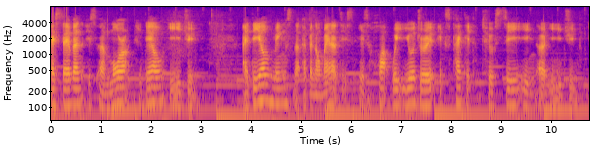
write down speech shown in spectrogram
Case 7 is a more ideal EEG. Ideal means the abnormalities is what we usually expected to see in a EEG.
